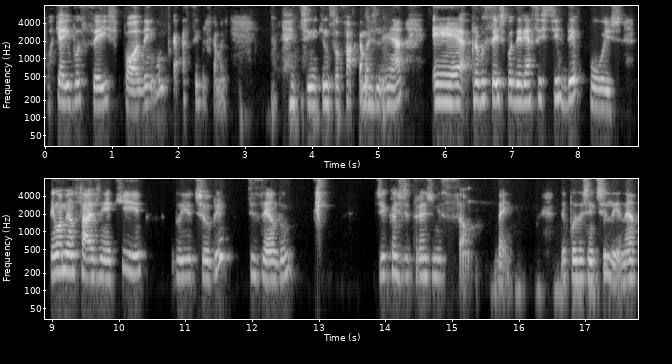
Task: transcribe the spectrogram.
porque aí vocês podem. Vamos ficar assim para ficar mais retinho aqui no sofá, mais né? É, para vocês poderem assistir depois. Tem uma mensagem aqui do YouTube dizendo dicas de transmissão. Bem, depois a gente lê, né?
